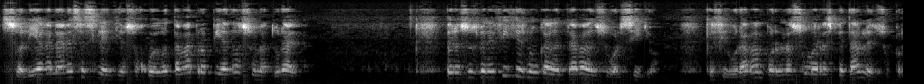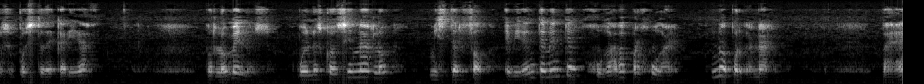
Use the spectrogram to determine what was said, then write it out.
Solía ganar ese silencioso juego tan apropiado a su natural. Pero sus beneficios nunca entraban en su bolsillo, que figuraban por una suma respetable en su presupuesto de caridad. Por lo menos, bueno es consignarlo, Mr. Fogg evidentemente jugaba por jugar, no por ganar. Para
